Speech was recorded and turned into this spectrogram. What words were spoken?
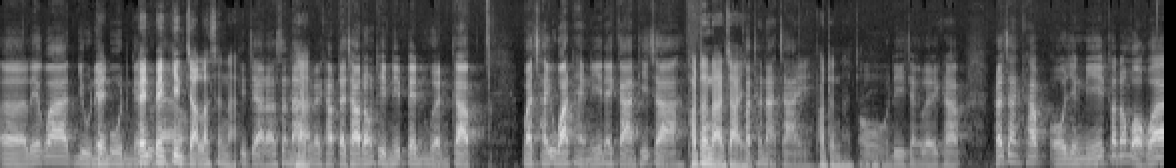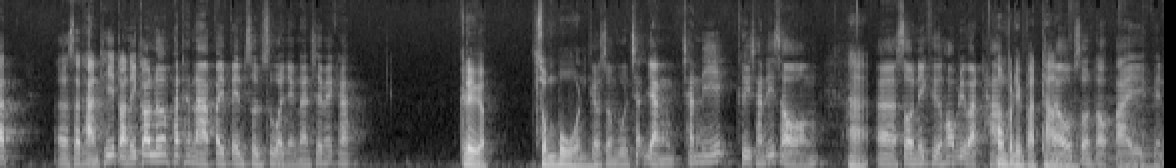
เออเรียกว่าอยู่ในเป็นบุญกันเป็นอยู่เป็นแล้วกินจัดลักษณะกิจจาลักษณะฮะใช่ไหมครับแต่ชาวท้องถิ่นนี่เป็นเหมือนกับมาใช้วัดแห่งนี้ในการที่จะพัฒนาใจพัฒนาใจพัฒนาใจโอ้ดีจังเลยครับ พระอาจารย์ครับโอ้อย่างนี้ก็ต้องบอกว่าเอ่อสถานที่ตอนนี้ก็เริ่มพัฒนาไปเป็นส่วนๆอย่างนั้นใช่ไหมครับ เกือบสมบูรณ์เกือบสมบูรณ์ชอย่างชั้นนี้คือชั้นที่สองฮะเอ่อ โซนนี้คือห้องปฏิบัติธรรมห้องปฏิบัติธรรมแล้วโซนต่อไปเป็น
